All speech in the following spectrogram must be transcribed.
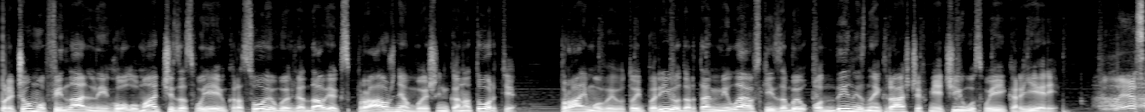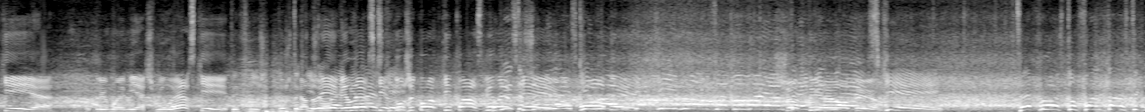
Причому фінальний гол у матчі за своєю красою виглядав як справжня вишенька на торті. Праймовий у той період Артем Мілевський забив один із найкращих м'ячів у своїй кар'єрі. Мілевський отримує м'яч Мілевський. Технічно, дуже технічно. Кадує Мілевський, дуже короткий пас. Мілевський Мілевський обводить. Який гол забиває Артем Мілевський! Це просто фантастика!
